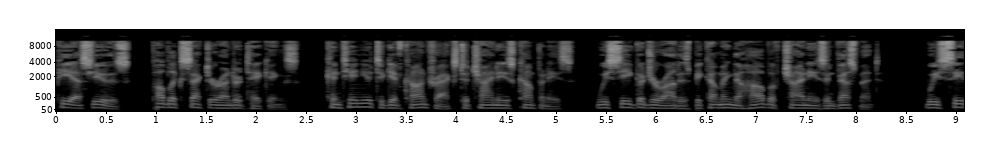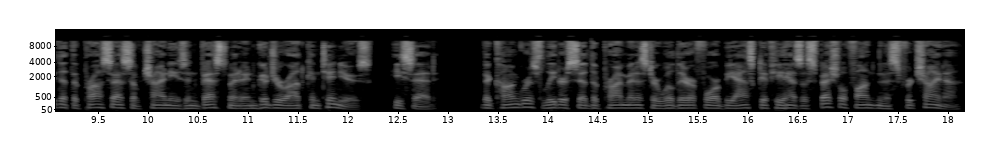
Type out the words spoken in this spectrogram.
PSUs, public sector undertakings, continue to give contracts to Chinese companies. We see Gujarat is becoming the hub of Chinese investment. We see that the process of Chinese investment in Gujarat continues, he said. The Congress leader said the Prime Minister will therefore be asked if he has a special fondness for China.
